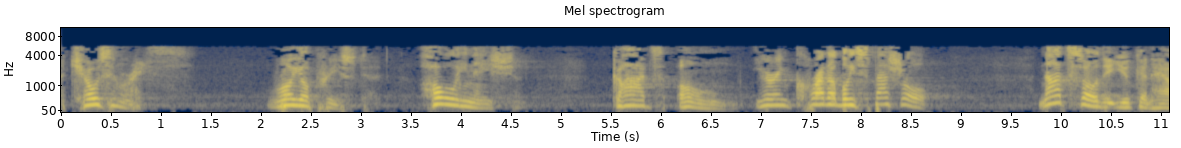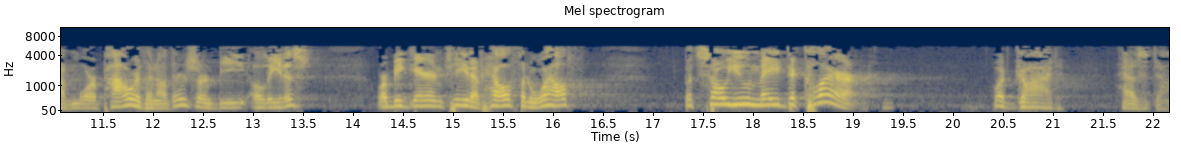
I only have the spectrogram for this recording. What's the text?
A chosen race, royal priesthood, holy nation, God's own. You're incredibly special. Not so that you can have more power than others or be elitist or be guaranteed of health and wealth, but so you may declare what God has done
